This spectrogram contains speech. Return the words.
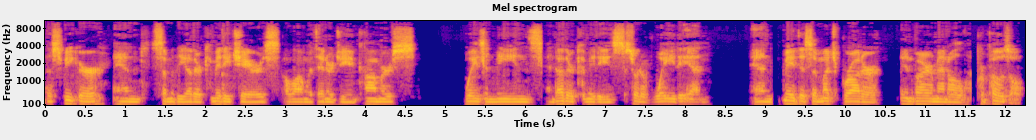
the Speaker and some of the other committee chairs, along with Energy and Commerce, Ways and Means, and other committees sort of weighed in and made this a much broader environmental proposal.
